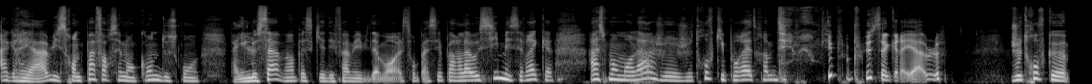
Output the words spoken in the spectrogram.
agréables, ils se rendent pas forcément compte de ce qu'on. Enfin, ils le savent, hein, parce qu'il y a des femmes évidemment, elles sont passées par là aussi, mais c'est vrai qu'à ce moment-là, je, trouve qu'ils pourraient être un petit, peu plus agréables. Je trouve que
